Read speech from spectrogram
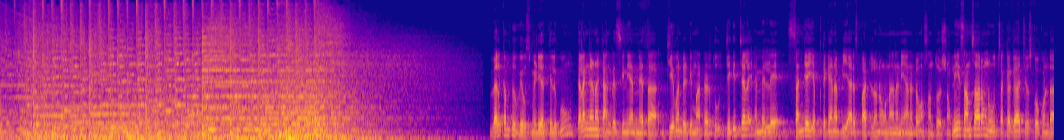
Thank you. Welcome to Views Media Telugu. Telangana Congress senior నేత జీవన్ రెడ్డి మాట్లాడుతూ జగిత్యాల ఎమ్మెల్యే సంజయ్ ఎప్పటికైనా బీఆర్ఎస్ పార్టీలోనే ఉన్నానని అనటం సంతోషం. నీ సంసారం నువ్వు చక్కగా చేసుకోకుండా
